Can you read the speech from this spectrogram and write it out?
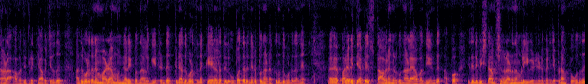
നാളെ അവധി പ്രഖ്യാപിച്ചത്? അതുപോലെ തന്നെ മഴ മുന്നറിയിപ്പ് നൽകിയിട്ടുണ്ട്. പിന്നെ അതുപോലെ തന്നെ കേരളത്തിൽ ഉപതെരഞ്ഞെടുപ്പ് നടക്കുന്നത് കൊണ്ട് തന്നെ പല വിദ്യാഭ്യാസ സ്ഥാപനങ്ങൾക്കും നാളെ അവധിയുണ്ട്. അപ്പോൾ ഇതിന്റെ വിശദാംശങ്ങളാണ് നമ്മൾ ഈ വീഡിയോയിൽ പരിചയപ്പെടാൻ പോകുന്നത്.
